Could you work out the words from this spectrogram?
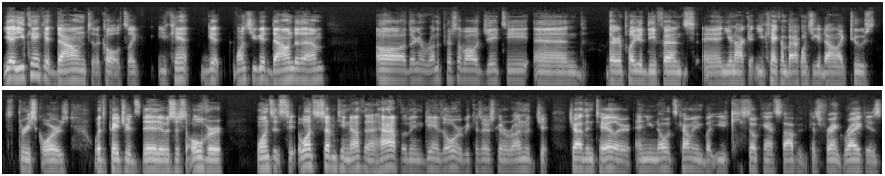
Yeah, you can't get down to the Colts. Like you can't get once you get down to them. Oh, they're gonna run the pistol ball with JT, and they're gonna play good defense, and you're not gonna you can't come back once you get down like two, three scores. What the Patriots did, it was just over. Once it's once seventeen nothing at half, I mean the game's over because they're just gonna run with J- Jonathan Taylor, and you know it's coming, but you still can't stop it because Frank Reich is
